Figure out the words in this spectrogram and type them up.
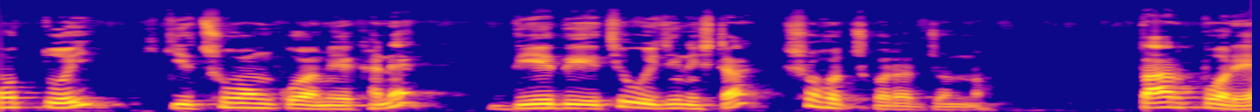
মতোই কিছু অঙ্ক আমি এখানে দিয়ে দিয়েছি ওই জিনিসটা সহজ করার জন্য। তারপরে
